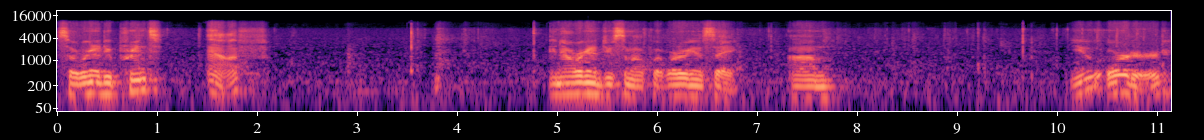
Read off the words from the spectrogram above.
So we're going to do print F. And now we're going to do some output. What are we going to say? Um, you ordered,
